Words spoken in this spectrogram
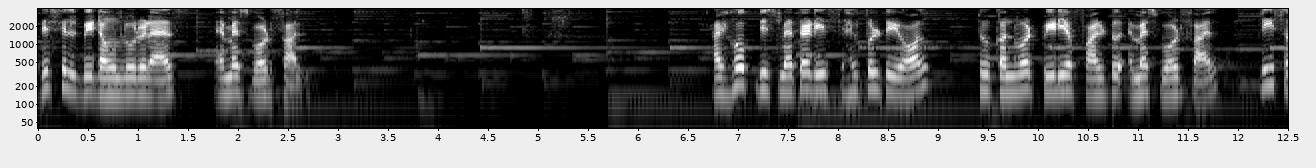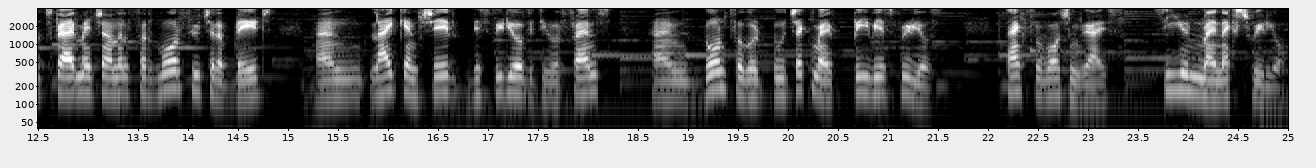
This will be downloaded as MS Word file. I hope this method is helpful to you all to convert PDF file to MS Word file. Please subscribe my channel for more future updates and like and share this video with your friends and don't forget to check my previous videos. Thanks for watching guys. See you in my next video.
